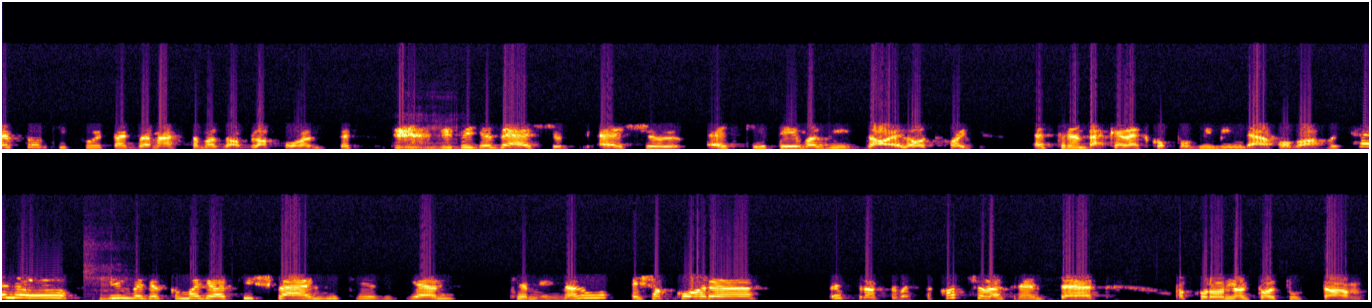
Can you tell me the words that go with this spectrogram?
ajtón, kiküldtek, bemásztam az ablakon. Tehát mm-hmm. így az első, első egy-két év az így zajlott, hogy egyszerűen be kellett kopogni mindenhova, hogy hello, én vagyok a magyar kislány, ez ilyen kemény meló, és akkor összeraktam ezt a kapcsolatrendszert, akkor onnantól tudtam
